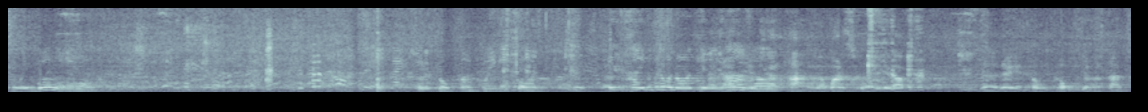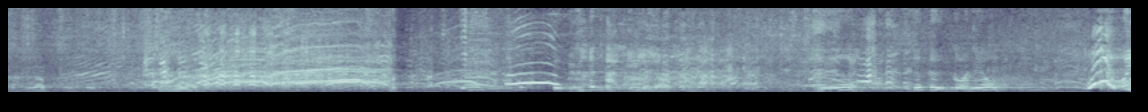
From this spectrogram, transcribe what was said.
สวยเวอร์เลยอะต้องตกมาคุยกันก่อน เป็นใครก็ไม่รู้มานอนเคียงอาจารข้างย์เห็นเรา ช่างทางกับว่าสวยเลยครับ เดี๋ยวได้เห็นตรงตรงๆอย่างนั้นไหนครับเออ เป็นขนาดนี้เลยเหรอเธอเธอตื่นก่อนเร็วเฮ้ยเฮ้ย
